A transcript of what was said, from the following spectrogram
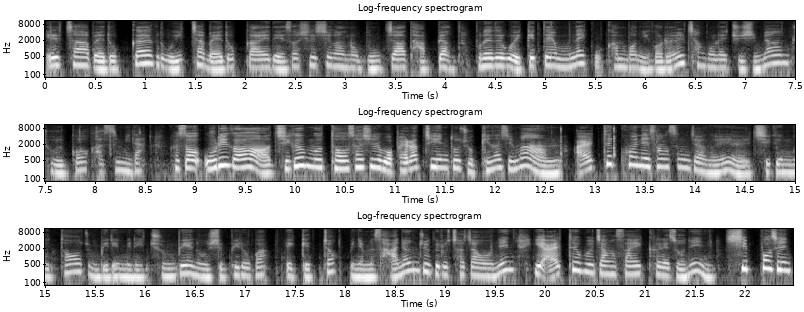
1차 매도가 그리고 2차 매도가에 대해서 실시간으로 문자 답변 보내드리고 있기 때문에 꼭 한번 이거를 참고를 해주시면 좋을 것 같습니다. 그래서 우리가 지금부터 사실 뭐 베라체인도 좋긴 하지만 알트 코인의 상승장을 지금부터 좀 미리미리 준비해 놓으실 필요가 있겠죠? 왜냐면 4년 주기로 찾아오는 이 알트 불장 사이클에서는 10%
